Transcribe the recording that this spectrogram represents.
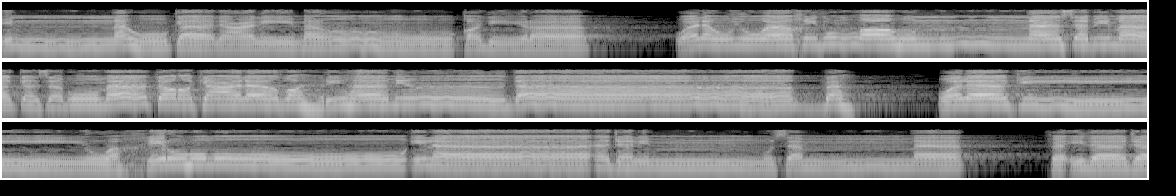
إنه كان عليما قديرا. ولو يواخذ الله الناس بما كسبوا ما ترك على ظهرها من دابة ولكن يوخرهم إلى أجل مسمى فإذا جاء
